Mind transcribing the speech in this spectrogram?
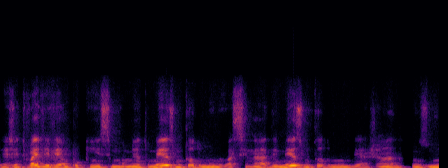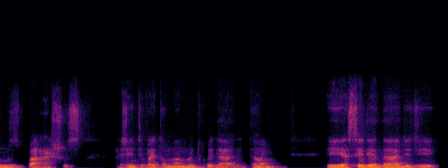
A gente vai viver um pouquinho esse momento, mesmo todo mundo vacinado e mesmo todo mundo viajando, com os números baixos, a gente vai tomar muito cuidado. Então, e a seriedade de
